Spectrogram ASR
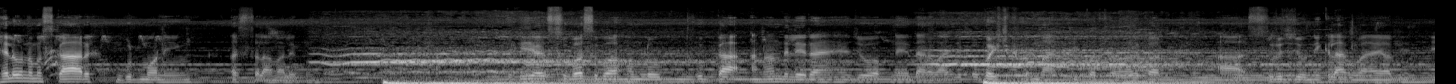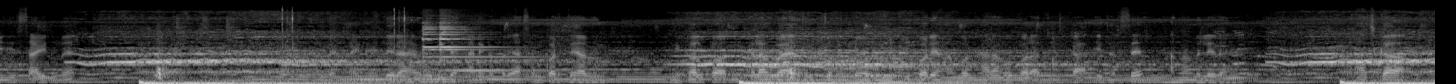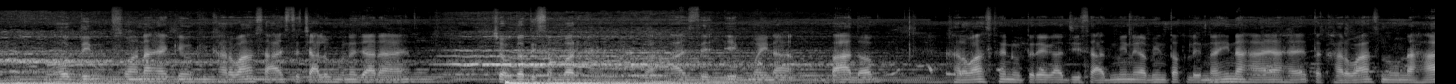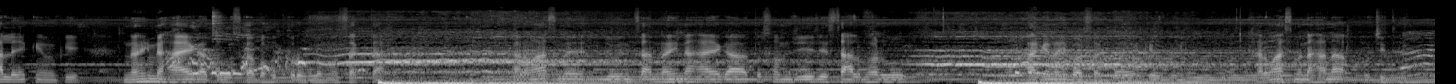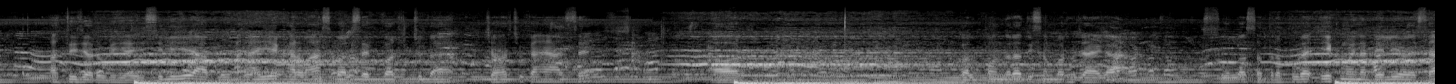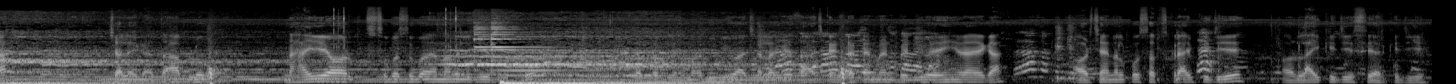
Hello नमस्कार good morning अस्सलाम वालेकुम देखिए सुबह सुबह हम लोग धूप का आनंद ले रहे हैं जो अपने दरवाजे पर बैठ कर माटी पर आ, सूरज जो निकला हुआ है अभी इस साइड में दिखाई नहीं दे रहा है वो भी दिखाने का प्रयास हम करते हैं। अभी निकल कर निकला हुआ है धूप तो हम लोग मिट्टी पर यहाँ पर खड़ा होकर धूप का इधर से आनंद ले रहे हैं। बहुत दिन सुहाना है क्योंकि खरवास आज से चालू होने जा रहा है। चौदह दिसंबर है। तो आज से एक महीना बाद अब खरवास फिर उतरेगा। जिस आदमी ने अभी तक ले नहीं नहाया है तो खरवास में नहा ले क्योंकि नहीं नहाएगा तो उसका बहुत प्रॉब्लम हो सकता है। खरवास में जो इंसान नहीं नहाएगा तो समझिए जो साल भर वो आगे नहीं बढ़ सकता है, क्योंकि खरवास में नहाना उचित है। अति ज़रूरी है, इसीलिए आप लोग नहाइए खरवास कल से कर चुका है, चढ़ चुका है आज से। और कल पंद्रह दिसंबर हो जाएगा, सोलह सत्रह, पूरा एक महीना डेली वैसा चलेगा। तो आप लोग नहाइए और सुबह सुबह आनंद लीजिए को। जब तक हमारा वीडियो अच्छा लगे तो आज का एंटरटेनमेंट वीडियो यहीं रहेगा। और चैनल को सब्सक्राइब कीजिए और लाइक कीजिए शेयर कीजिए।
